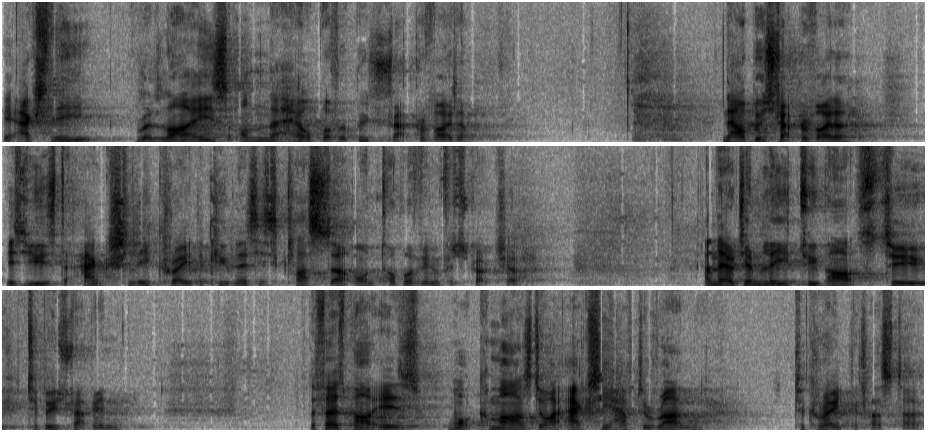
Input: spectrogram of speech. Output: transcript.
It actually relies on the help of a bootstrap provider. Now, a bootstrap provider is used to actually create the Kubernetes cluster on top of infrastructure. And there are generally two parts to, to bootstrapping. The first part is what commands do I actually have to run to create the cluster?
